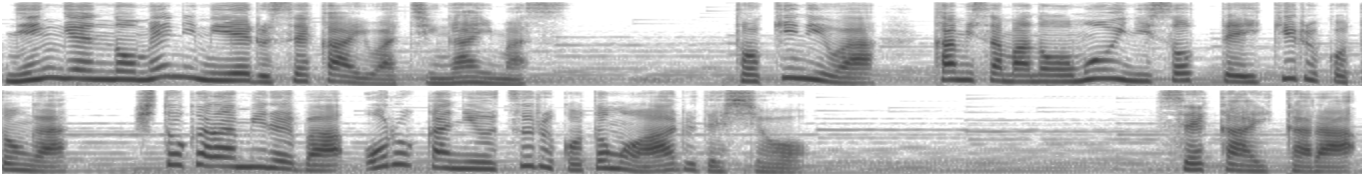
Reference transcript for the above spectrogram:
人間の目に見える世界は違います。時には神様の思いに沿って生きることが人から見れば愚かに映ることもあるでしょう。世界から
